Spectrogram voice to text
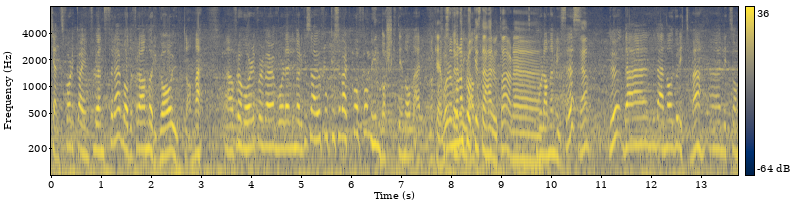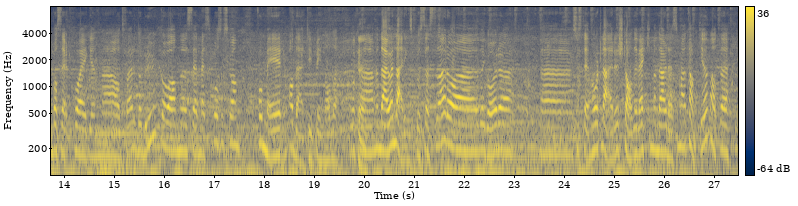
kjentfolk av influensere, både fra Norge og utlandet. Fra vår, for vår del i Norge så har jo fokuset vært på å få mye norskt innhold der. Ok, Hvordan, hvordan plukkes det her ut, da? Er det hvordan den vises? Ja. Du, det er, det er en algoritme, eh, litt sånn basert på egen eh, atferd og bruk, og hva han eh, ser mest på, så skal han få mer av det type innholdet. Ok. Eh, Men det er jo en læringsprosess der, og det går Systemet vårt lærer stadig vekk, men det er det som er tanken. At jeg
